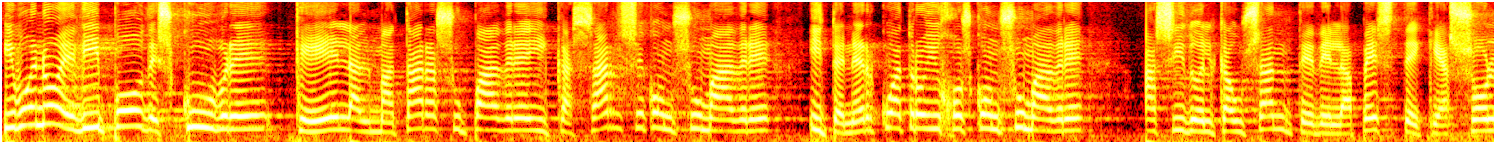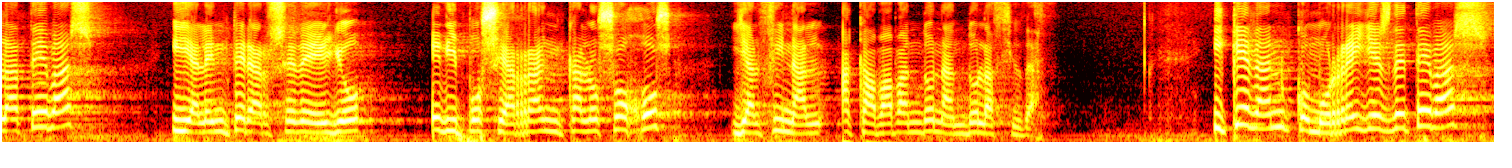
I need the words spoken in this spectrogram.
Y bueno, Edipo descubre que él al matar a su padre y casarse con su madre y tener cuatro hijos con su madre, ha sido el causante de la peste que asola Tebas y al enterarse de ello, Edipo se arranca los ojos y al final acaba abandonando la ciudad. Y quedan como reyes de Tebas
